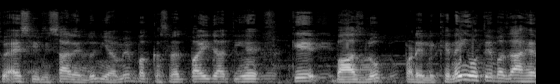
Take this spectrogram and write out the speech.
تو ایسی مثالیں دنیا میں بکثرت پائی جاتی ہیں کہ بعض لوگ پڑھے لکھے نہیں ہوتے بظاہر،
